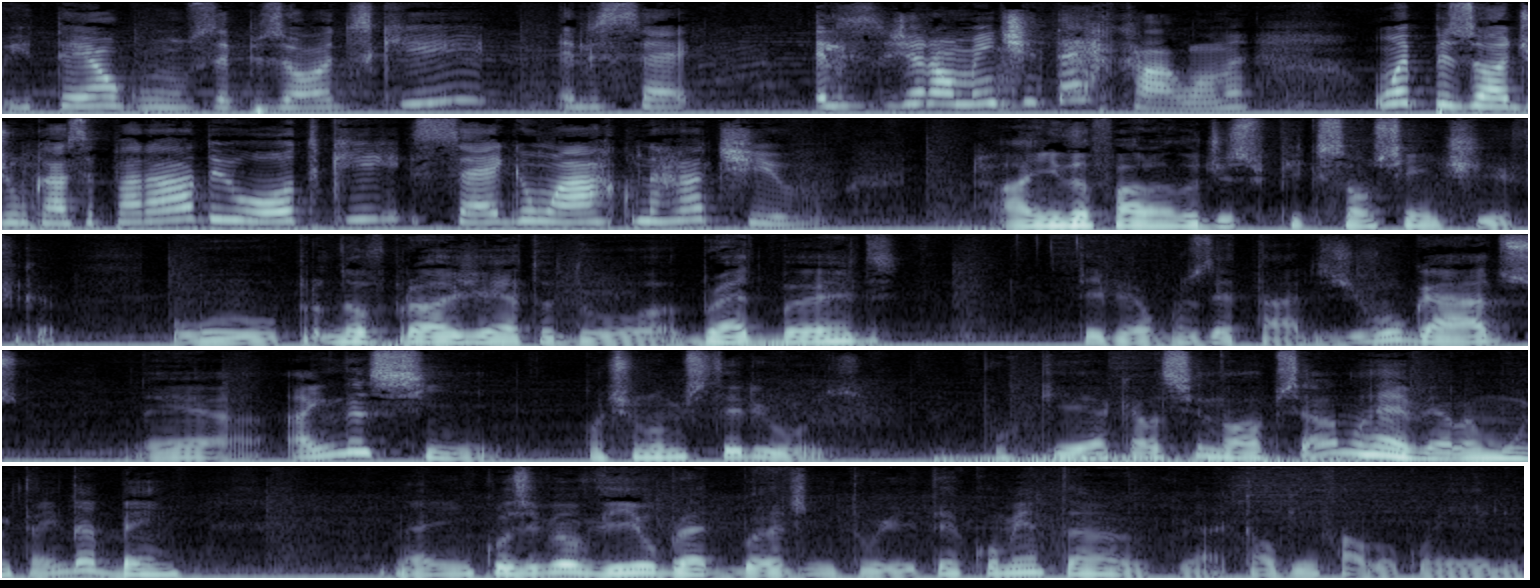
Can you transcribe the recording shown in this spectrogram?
e tem alguns episódios que eles, eles geralmente intercalam, né? Um episódio de um caso separado e o outro que segue um arco narrativo. Ainda falando de ficção científica, o novo projeto do Brad Bird teve alguns detalhes divulgados, né? Ainda assim, continua misterioso, porque aquela sinopse ela não revela muito, ainda bem. Né? Inclusive eu vi o Brad Bird no Twitter comentando que alguém falou com ele,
